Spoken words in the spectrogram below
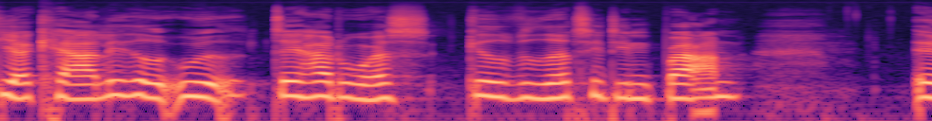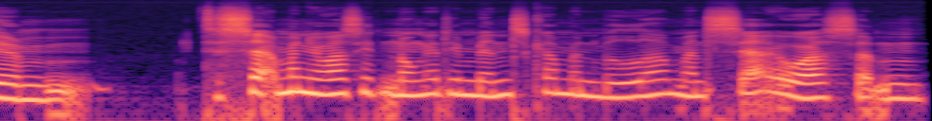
giver kærlighed ud, det har du også givet videre til dine børn. Øhm, det ser man jo også i nogle af de mennesker, man møder. Man ser jo også sådan,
